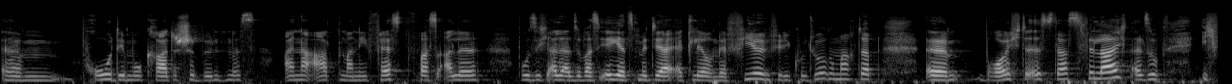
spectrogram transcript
ähm, pro-demokratische Bündnis eine Art Manifest, was alle wo sich alle, also was ihr jetzt mit der Erklärung der vielen für die Kultur gemacht habt, ähm, bräuchte es das vielleicht? Also ich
